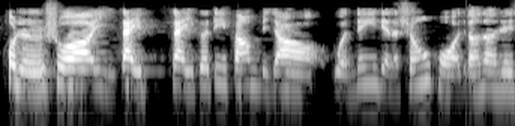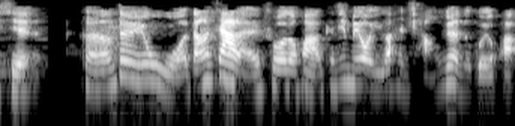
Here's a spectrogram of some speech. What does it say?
或者是说在在一个地方比较稳定一点的生活等等这些。可能对于我当下来说的话，肯定没有一个很长远的规划，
